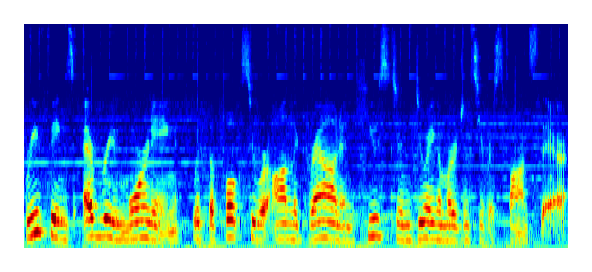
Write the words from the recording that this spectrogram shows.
briefings every morning with the folks who were on the ground in Houston doing emergency response there.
